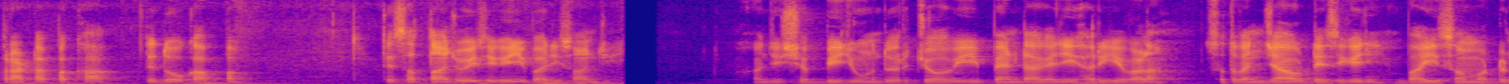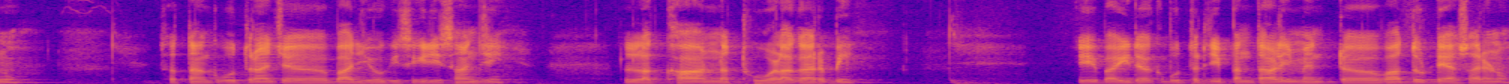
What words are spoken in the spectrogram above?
ਫਰਾਟਾ ਪੱਖਾ ਤੇ ਦੋ ਕੱਪ ਤੇ ਸੱਤਾਂ ਚੋਂ ਹੀ ਸੀਗੀ ਜੀ ਬਾਜੀ ਸਾਂਝੀ ਹਾਂਜੀ 26 ਜੂਨ 2024 ਪਿੰਡ ਆ ਗਿਆ ਜੀ ਹਰੀਏ ਵਾਲਾ। 57 ਉੱਡੇ ਸੀਗੇ ਜੀ 2200 ਮੁੱਢ ਨੂੰ। ਸੱਤਾਂ ਕਬੂਤਰਾਂ 'ਚ ਬਾਜੀ ਹੋ ਗਈ ਸੀਗੀ ਜੀ ਸਾਂਝੀ। ਲੱਖਾ ਨੱਥੂ ਵਾਲਾ ਗਰਬੀ ਇਹ ਬਾਈ ਦਾ ਕਬੂਤਰ ਜੀ 45 ਮਿੰਟ ਵੱਧ ਉੱਡਿਆ ਸਾਰਿਆਂ ਨੂੰ।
